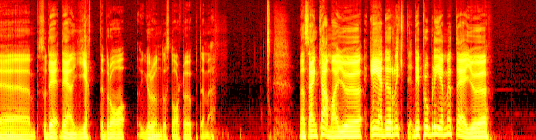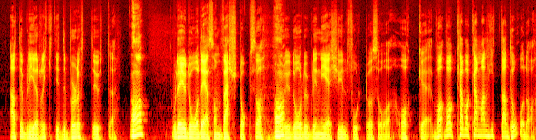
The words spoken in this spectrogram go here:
Eh, så det, det, är en jättebra grund att starta upp det med. Men sen kan man ju, är det riktigt, det problemet är ju att det blir riktigt blött ute. Ja. Och det är ju då det är som värst också. Ja. För det är ju då du blir nedkyld fort och så. Och eh, vad, vad, kan, vad kan man hitta då då?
